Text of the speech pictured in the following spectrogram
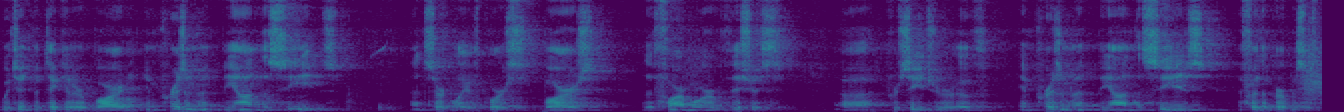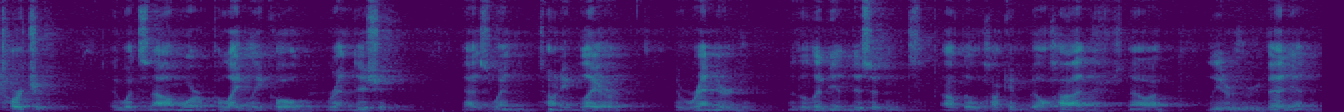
which in particular barred imprisonment beyond the seas, and certainly, of course, bars the far more vicious uh, procedure of imprisonment beyond the seas for the purpose of torture, what's now more politely called rendition, as when Tony Blair rendered the Libyan dissident Abdul Hakim Belhaj, now a leader of the rebellion,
